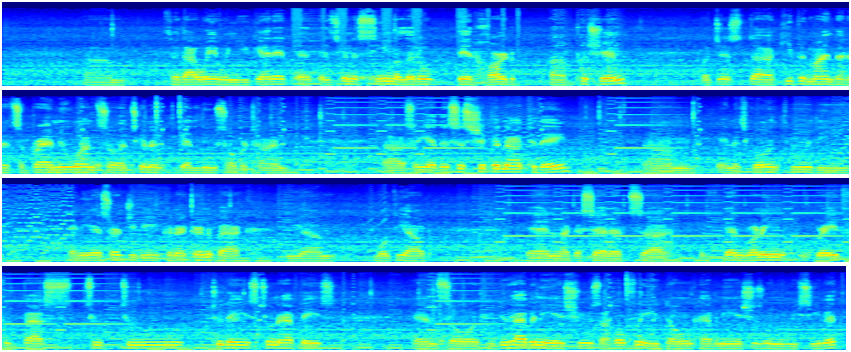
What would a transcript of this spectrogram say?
Um, so that way when you get it it's gonna seem a little bit hard to uh, push in. But just uh, keep in mind that it's a brand new one so it's gonna get loose over time. Uh, so yeah this is shipping out today. Um, and it's going through the NES RGB connector in the back the um, multi-out and like I said it's uh, been running great for the past two two two days two and a half days. And so if you do have any issues uh, hopefully you don't have any issues when you receive it.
